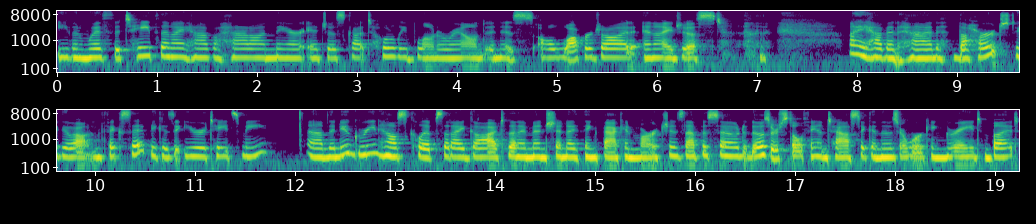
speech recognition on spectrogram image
even with the tape that I have had on there, it just got totally blown around and is all whopper jawed. And I just, I haven't had the heart to go out and fix it because it irritates me. Um, the new greenhouse clips that I got that I mentioned, I think back in March's episode, those are still fantastic and those are working great. But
